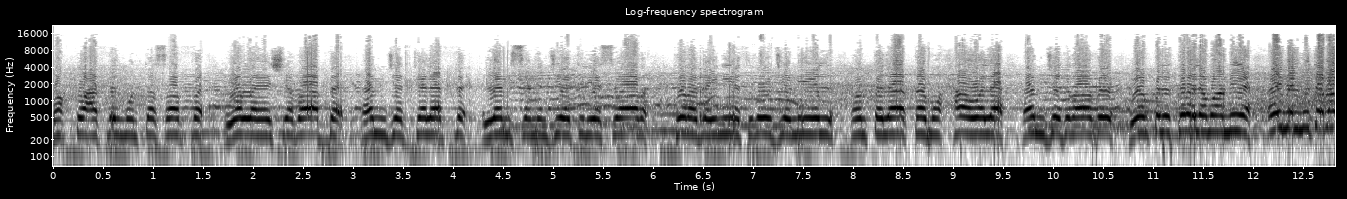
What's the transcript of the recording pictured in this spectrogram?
مقطوعة في المنتصف. يلا يا شباب أمجد كلف. لمسة من جهة اليسار. كرة بينية ثرو جميل. انطلاقة محاولة. أمجد راضي. وينقل الكرة الأمامية أين المتابعة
